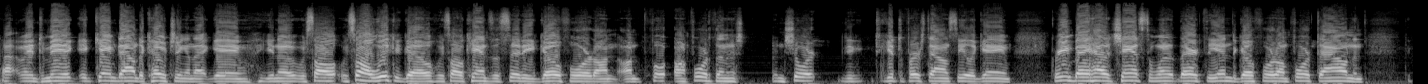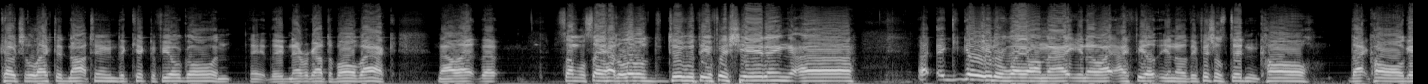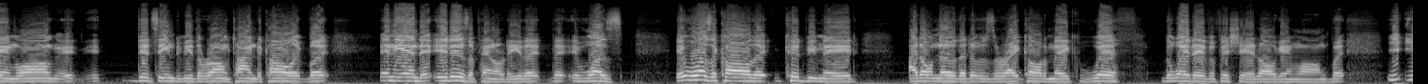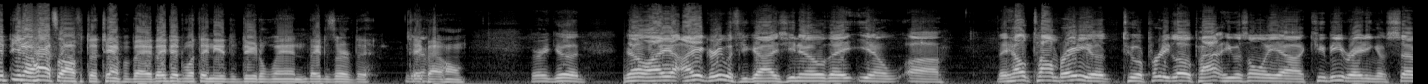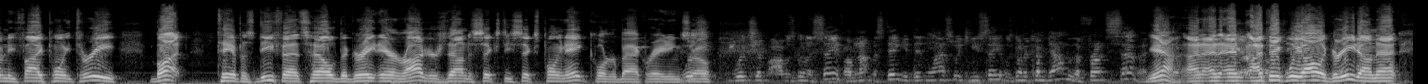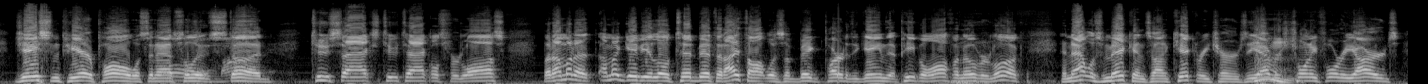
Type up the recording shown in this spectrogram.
I mean, to me, it, it came down to coaching in that game. You know, we saw we saw a week ago, we saw Kansas City go for it on on on fourth and, and short to, get the first down, and seal the game. Green Bay had a chance to win it there at the end to go for it on fourth down, and the coach elected not to to kick the field goal, and they, they never got the ball back. Now that that some will say had a little to do with the officiating. Uh, I- it could go either way on that. You know, I, I feel you know the officials didn't call that call all game long. It, it did seem to be the wrong time to call it, but in the end, it, it is a penalty. That, that it was it was a call that could be made. I don't know that it was the right call to make with the way they've officiated all game long. But you, you, you know, hats off to Tampa Bay. They did what they needed to do to win. They deserve to take Yeah. that home. Very good. No, I I agree with you guys. You know they you know uh, they held Tom Brady uh, to a pretty low pat. He was only a QB rating of seventy five point three, but Tampa's defense held the great Aaron Rodgers down to sixty six point eight quarterback rating. So which, if I was going to say, if I'm not mistaken, didn't last week you say it was going to come down to the front seven? yeah, and, and, and I think we all agreed on that. Jason Pierre Paul was an oh, absolute Oh, stud. Two sacks, two tackles for loss. But I'm gonna I'm gonna give you a little tidbit that I thought was a big part of the game that people often overlook, and that was Mickens on kick returns. He hmm. averaged 24 yards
